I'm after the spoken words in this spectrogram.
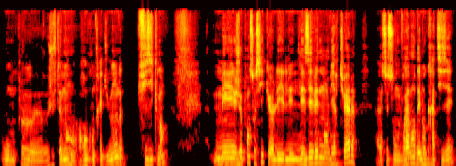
où on peut justement rencontrer du monde physiquement. Mais je pense aussi que les, les, les événements virtuels se sont vraiment démocratisés.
